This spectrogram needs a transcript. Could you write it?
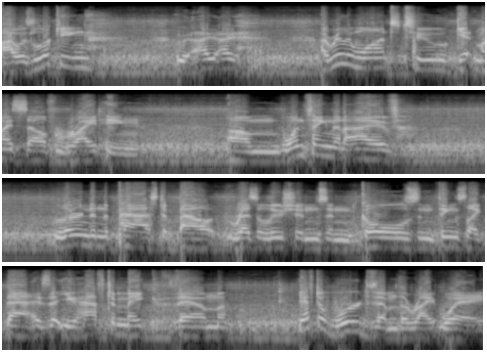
I was looking. I, I, I really want to get myself writing. Um, one thing that I've learned in the past about resolutions and goals and things like that is that you have to make them, you have to word them the right way.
